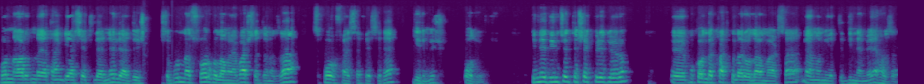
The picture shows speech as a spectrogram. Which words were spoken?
Bunun ardında yatan gerçekler nelerdir? İşte bununla sorgulamaya başladığınızda spor felsefesine girmiş oluyor. Dinlediğiniz için teşekkür ediyorum. Ee, bu konuda katkıları olan varsa memnuniyetle dinlemeye hazır.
